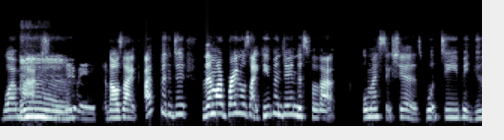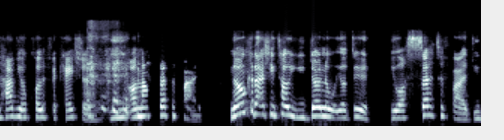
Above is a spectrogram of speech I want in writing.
What am I mm. actually doing? And I was like, I've been doing, then my brain was like, you've been doing this for like almost six years. What do you mean? You have your qualification. You are now certified. No one could actually tell you you don't know what you're doing. You are certified. You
